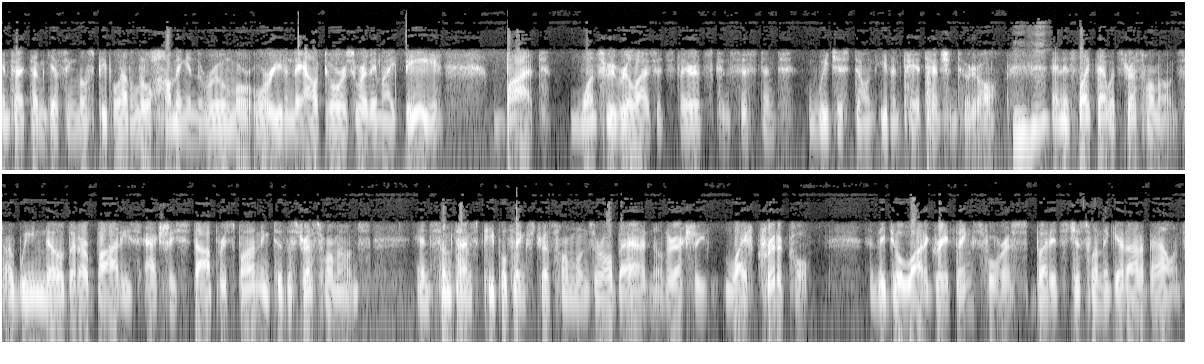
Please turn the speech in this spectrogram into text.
In fact, I'm guessing most people have a little humming in the room or, or even the outdoors where they might be. But once we realize it's there, it's consistent, we just don't even pay attention to it at all. And it's like that with stress hormones. Uh, we know that our bodies actually stop responding to the stress hormones. And sometimes people think stress hormones are all bad. No, they're actually life critical. And they do a lot of great things for us, but it's just when they get out of balance,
